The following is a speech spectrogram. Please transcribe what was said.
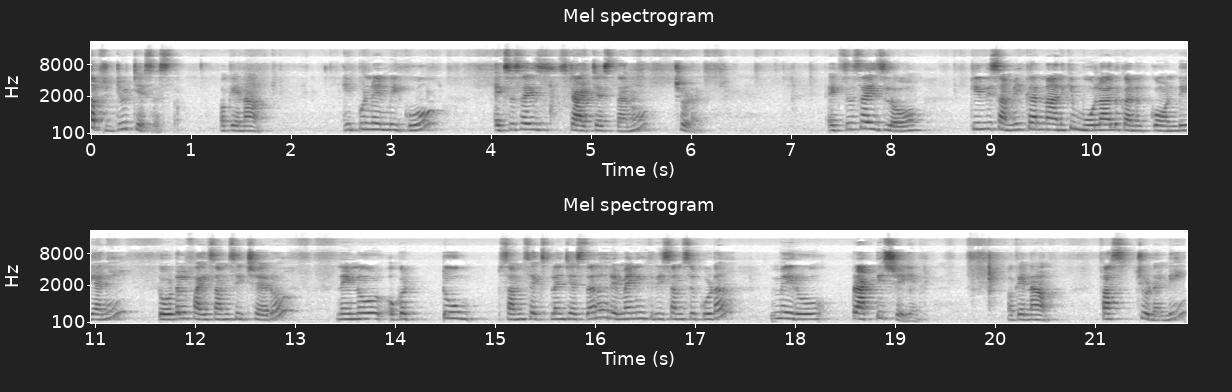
సబ్స్టిట్యూట్ చేసేస్తాం. ఓకేనా? ఇప్పుడు నేను మీకు ఎక్సర్సైజ్ స్టార్ట్ చేస్తాను. చూడండి. ఎక్సర్సైజ్లో కింది సమీకరణానికి మూలాలు కనుక్కోండి అని టోటల్ ఫైవ్ సమ్స్ ఇచ్చారు. నేను ఒక టూ సమ్స్ ఎక్స్ప్లెయిన్ చేస్తాను. రిమైనింగ్ త్రీ సమ్స్ కూడా మీరు ప్రాక్టీస్ చేయండి. ఓకేనా? ఫస్ట్ చూడండి.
